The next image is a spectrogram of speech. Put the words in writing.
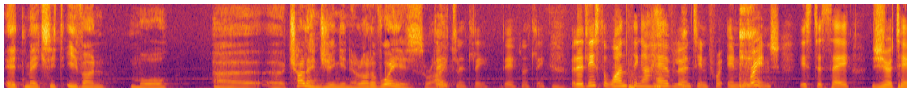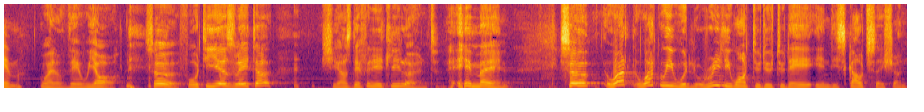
it makes it even more uh, uh, challenging in a lot of ways, right? Definitely, definitely. Mm. But at least the one thing I have learned in, fr- in French is to say je t'aime. Well, there we are. so, 40 years later, she has definitely learned. Amen. So, what, what we would really want to do today in this couch session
